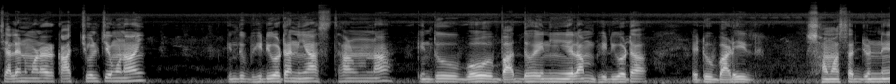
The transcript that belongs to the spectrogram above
চ্যালেঞ্জ মারার কাজ চলছে মনে হয়। কিন্তু ভিডিওটা নিয়ে আসতাম না। কিন্তু বহু বাধ্য হয়ে নিয়ে এলাম। ভিডিওটা একটু বাড়ির সমস্যার জন্যে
